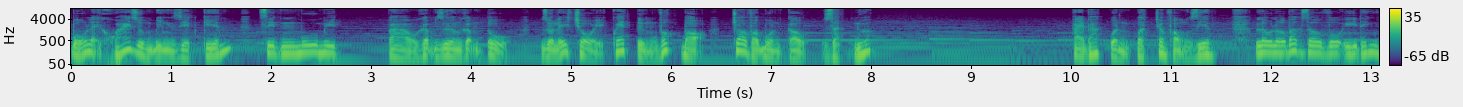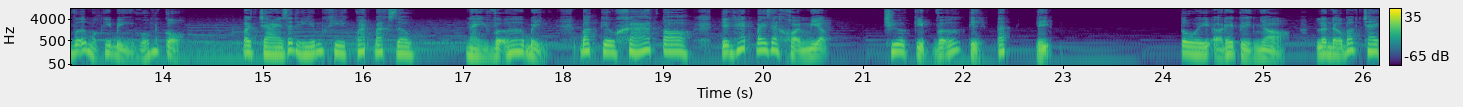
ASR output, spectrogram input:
bố lại khoái dùng bình diệt kiến, xin mu mịt vào gậm giường gậm tủ, rồi lấy chổi quét từng vốc bọ cho vào bồn cầu giật nước. Hai bác quần quật trong phòng riêng Lâu lâu bác dâu vô ý đánh vỡ một cái bình gốm cổ. Bác trai rất hiếm khi quát bác dâu Này vỡ bình Bác kêu khá to Tiếng hét bay ra khỏi miệng Chưa kịp vỡ thì tắt lịm. Tôi ở đây từ nhỏ Lần đầu bác trai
